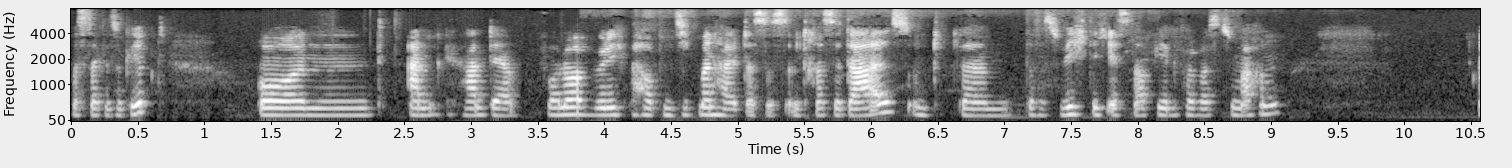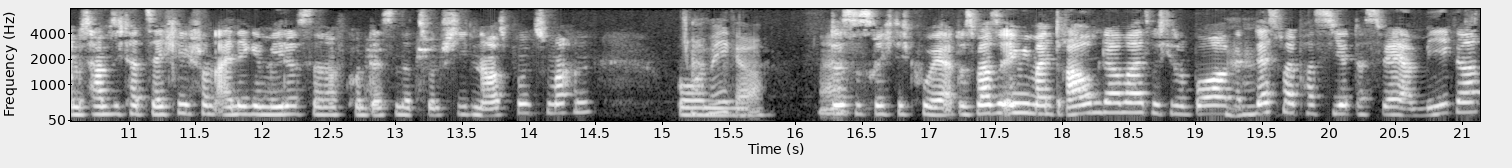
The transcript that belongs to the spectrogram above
was es da so gibt. Und anhand der Follower würde ich behaupten, sieht man halt, dass das Interesse da ist und ähm, dass es wichtig ist, da auf jeden Fall was zu machen. Und es haben sich tatsächlich schon einige Mädels dann aufgrund dessen dazu entschieden, Ausbildung zu machen. Und Ach, mega. Ja. Das ist richtig cool, ja. Das war so irgendwie mein Traum damals, wo ich dachte, boah, wenn mhm. das mal passiert, das wäre ja mega.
